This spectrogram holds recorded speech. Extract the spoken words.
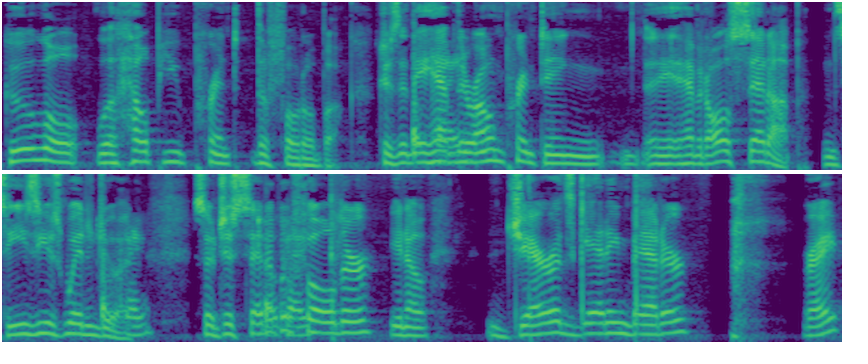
Google will help you print the photo book because they have their own printing. They have it all set up. It's the easiest way to do Okay. it. So just set up a folder. You know, Jared's getting better, right?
